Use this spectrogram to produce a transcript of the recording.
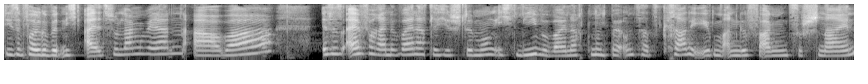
Diese Folge wird nicht allzu lang werden, aber es ist einfach eine weihnachtliche Stimmung. Ich liebe Weihnachten und bei uns hat es gerade eben angefangen zu schneien.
